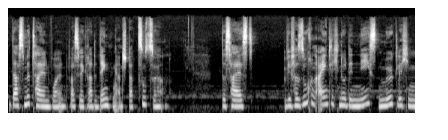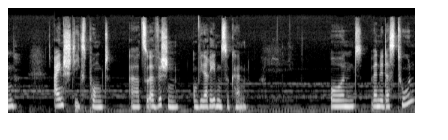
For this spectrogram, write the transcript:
das mitteilen wollen, was wir gerade denken, anstatt zuzuhören. Das heißt, wir versuchen eigentlich nur den nächsten möglichen Einstiegspunkt äh, zu erwischen, um wieder reden zu können. Und wenn wir das tun,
